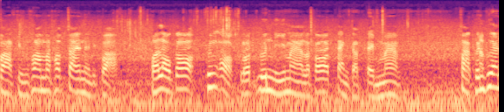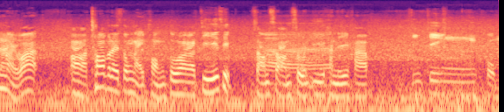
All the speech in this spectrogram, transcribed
ฝากถึงความประทับใจหน่อยดีกว่า เพราะเราก็เพิ่งออกรถรุ่นนี้มา แล้วก็แต่งจัดเต็มมาก ฝากเพื่อนๆหน่อยว่าอ่าชอบอะไรตรงไหนของตัว G20 330e คันนี้ครับ จริงๆผม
